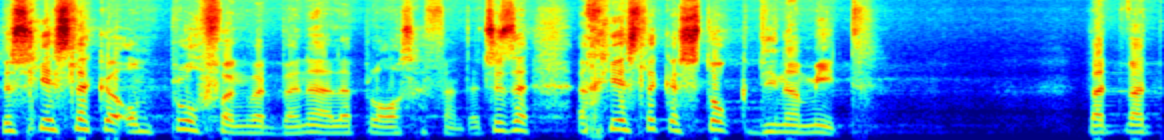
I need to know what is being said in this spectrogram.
Dis geestelike ontploffing wat binne hulle plaasgevind het. Soos 'n 'n geestelike stok dinamiet wat wat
